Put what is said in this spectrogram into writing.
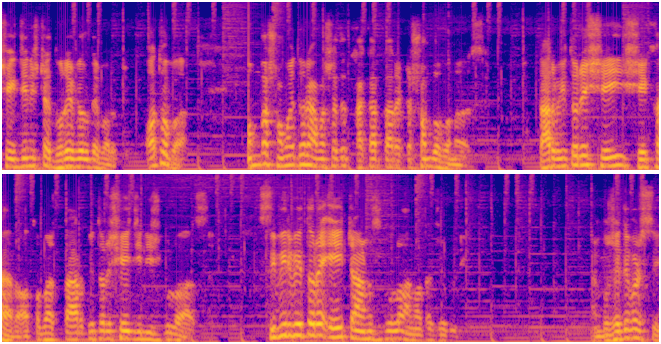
সেই জিনিসটা ধরে ফেলতে পারবে। অথবা লম্বা সময় ধরে আমার সাথে থাকার তার একটা সম্ভাবনা আছে। তার ভিতরে সেই শেখার অথবা তার ভিতরে সেই জিনিসগুলো আছে। সিবির ভিতরে এই টার্মসগুলো আনাটা জরুরি। আমি বুঝাইতে পারছি?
